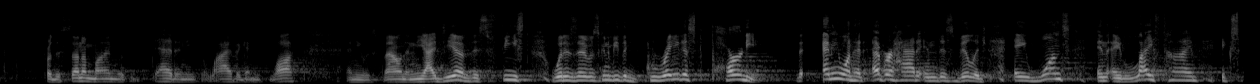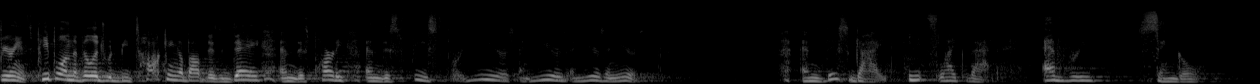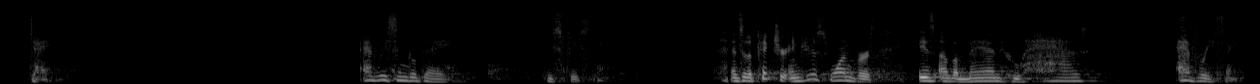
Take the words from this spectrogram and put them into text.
For the son of mine was dead and he's alive again. He's lost and he was found. And the idea of this feast was that it was going to be the greatest party that anyone had ever had in this village, a once in a lifetime experience. People in the village would be talking about this day and this party and this feast for years and years and years and years. And this guy eats like that every single day. Every single day, he's feasting. And so the picture in just one verse is of a man who has everything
